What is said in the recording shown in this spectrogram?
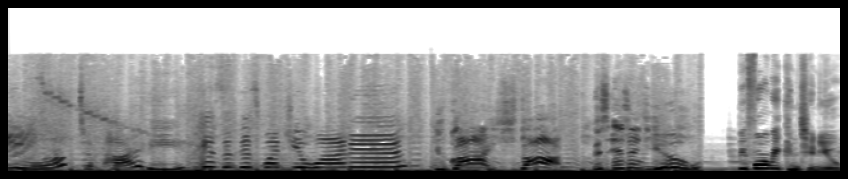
You want to party? Isn't this what you wanted? You guys, stop! This isn't you! Before we continue,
